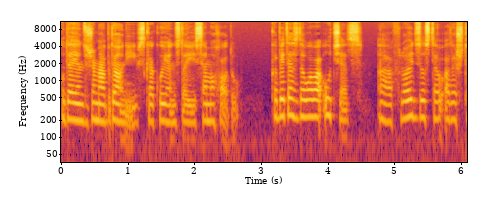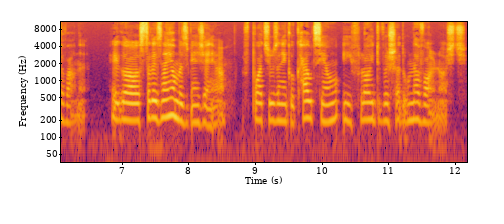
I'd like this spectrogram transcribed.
udając, że ma broni i wskakując do jej samochodu. Kobieta zdołała uciec, a Floyd został aresztowany. Jego stary znajomy z więzienia wpłacił za niego kaucję i Floyd wyszedł na wolność.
